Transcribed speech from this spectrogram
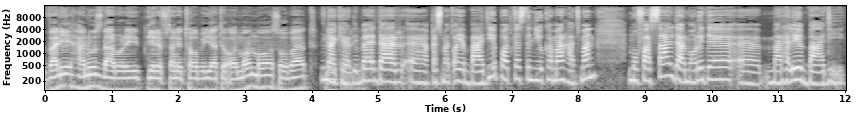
ولی هنوز درباره گرفتن تابعیت آلمان ما صحبت نکردیم. و در قسمت های بعدی پادکست نیوکمر حتما مفصل در مورد مرحله بعدی.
